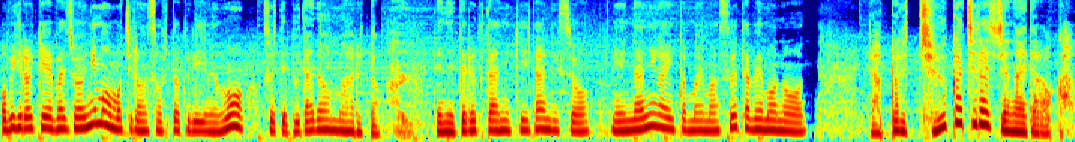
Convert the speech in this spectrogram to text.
帯広競馬場にももちろんソフトクリームもそして豚丼もあると、はい、でねディレクターに聞いたんですよ、ね、何がいいと思います？食べ物。やっぱり中華ちらしじゃないだろうか。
